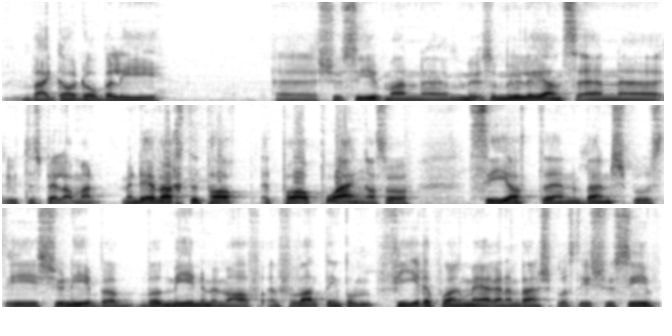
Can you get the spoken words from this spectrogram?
begge har dobbel i eh, 27, men så muligens en utespiller. Men, men det er verdt et par, et par poeng. altså Si at en benchboost i 29 bør, bør minimum ha en forventning på fire poeng mer enn en benchboost i 27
